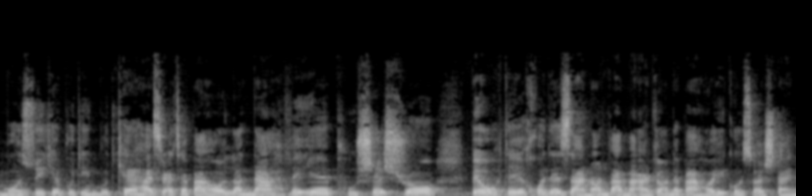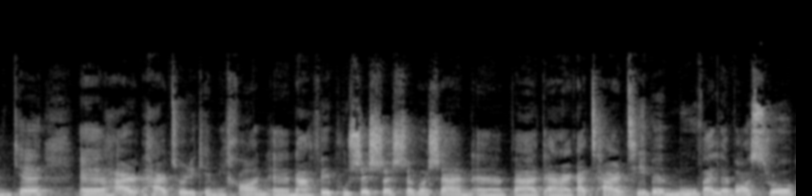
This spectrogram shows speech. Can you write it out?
موضوعی که بود این بود که حضرت بهاءالله نحوه پوشش رو به عهده خود زنان و مردان بهایی گذاشتن. اینکه هر, هر طوری که می‌خوان نحوه پوشش داشته باشن و در حقیقت ترتیب مو و لباس رو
